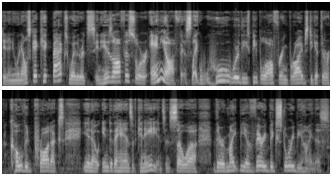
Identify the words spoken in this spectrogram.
Did anyone else get kickbacks, whether it's in his office or any office? Like, who were these people offering bribes to get their COVID products, you know, into the hands of Canadians. And so uh, there might be a very big story behind this.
